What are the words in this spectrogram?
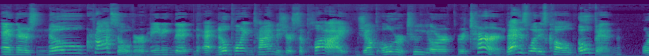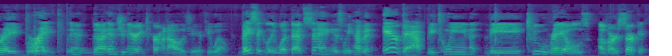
And there's no crossover, meaning that at no point in time does your supply jump over to your return. That is what is called open or a break in uh, engineering terminology, if you will. Basically, what that's saying is we have an air gap between the two rails of our circuit.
